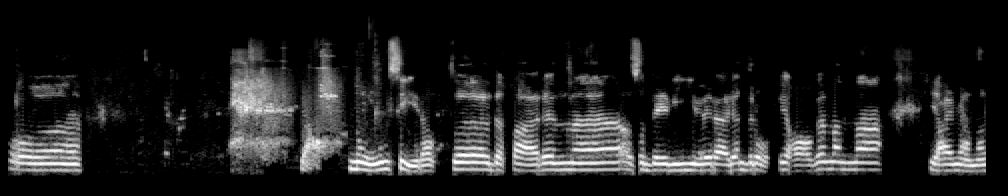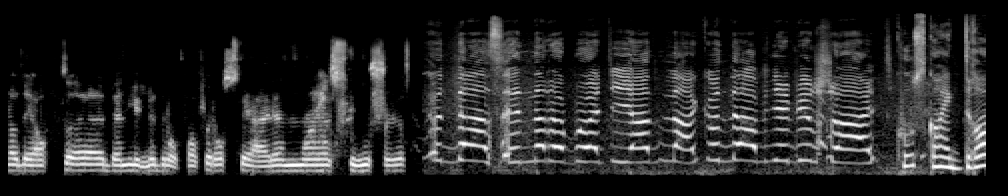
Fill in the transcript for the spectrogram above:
Og ja, noen sier at uh, dette er en uh, Altså det vi gjør er en dråpe i havet, men uh, jeg mener det at den lille dråpa for oss, det er en stor sjø. Hvor skal jeg dra,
